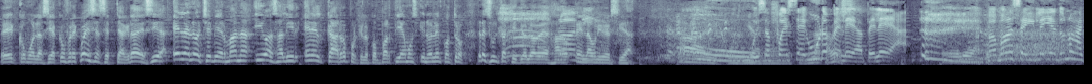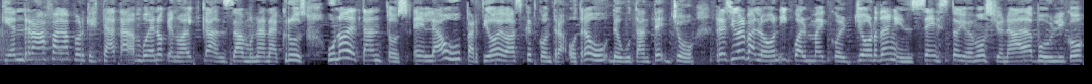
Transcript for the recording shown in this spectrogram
Eh, como lo hacía con frecuencia, acepté agradecida. En la noche mi hermana iba a salir en el carro porque lo compartíamos y no lo encontró. Resulta que yo lo había dejado No en la universidad. Ay, Uh, eso fue seguro pelea, pelea. Pelea, Vamos a seguir leyéndonos aquí en Ráfaga porque está tan bueno que no alcanzamos. Nana Cruz, uno de tantos en la U, partido de básquet contra otra U, debutante yo, recibo el balón y cual Michael Jordan en sexto, yo emocionada, público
